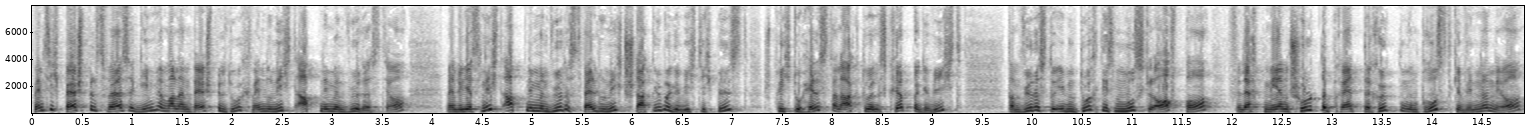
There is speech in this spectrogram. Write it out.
Wenn sich beispielsweise, gehen wir mal ein Beispiel durch, wenn du nicht abnehmen würdest, ja, wenn du jetzt nicht abnehmen würdest, weil du nicht stark übergewichtig bist, sprich du hältst dein aktuelles Körpergewicht, dann würdest du eben durch diesen Muskelaufbau vielleicht mehr an Schulterbreite, Rücken und Brust gewinnen, ja,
